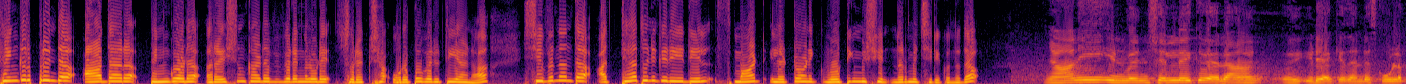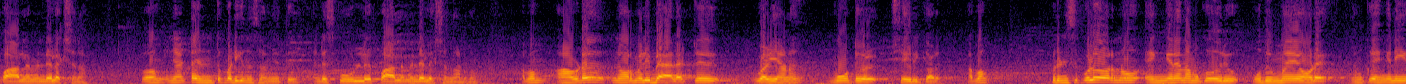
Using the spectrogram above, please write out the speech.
Fingerprint Aadhaar pin code ration card വിവരങ്ങളുടെ സുരക്ഷ ഉറപ്പുവരുത്തിയാണ് ശിവനന്ദ അത്യാധുനിക രീതിയിൽ സ്മാർട്ട് ഇലക്ട്രോണിക് വോട്ടിംഗ് മെഷീൻ നിർമ്മിച്ചിരിക്കുന്നത്. ഞാൻ ഈ ഇൻവെൻഷനിലേക്ക് വരാൻ ഇടയാക്കിയത് എന്റെ സ്കൂളിലെ പാർലമെന്റ് ഇലക്ഷനാണ്. അപ്പം ഞാൻ ടെൻത്ത് പഠിക്കുന്ന സമയത്ത് എന്റെ സ്കൂളിൽ പാർലമെന്റ് ഇലക്ഷൻ നടന്നു. അപ്പം അവിടെ നോർമലി ബാലറ്റ് വഴിയാണ് വോട്ടുകൾ ശേഖരിക്കാറ്. അപ്പം പ്രിൻസിപ്പൾ പറഞ്ഞു എങ്ങനെ നമുക്ക് ഒരു പുതുമയോടെ നമുക്ക് എങ്ങനെ ഈ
